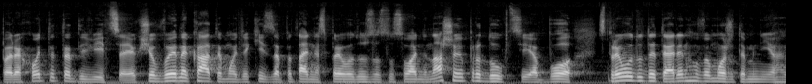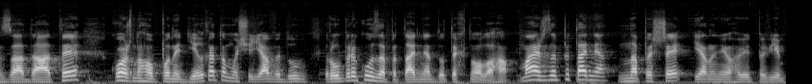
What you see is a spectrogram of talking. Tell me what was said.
Переходьте та дивіться. Якщо виникатимуть якісь запитання з приводу застосування нашої продукції або з приводу детерінгу, ви можете мені задати кожного понеділка, тому що я веду рубрику запитання до технолога. Маєш запитання? Напиши, я на нього відповім.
